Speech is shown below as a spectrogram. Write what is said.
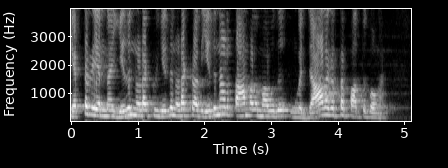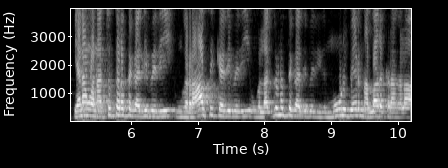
கெட்டது என்ன எது நடக்கும் எது நடக்காது எதனால தாமதமாகுது உங்கள் ஜாதகத்தை பார்த்துக்கோங்க. ஏன்னா உங்கள் நட்சத்திரத்துக்கு அதிபதி உங்கள் ராசிக்கு அதிபதி உங்கள் லக்னத்துக்கு அதிபதி இது மூணு பேர் நல்லா இருக்கிறாங்களா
